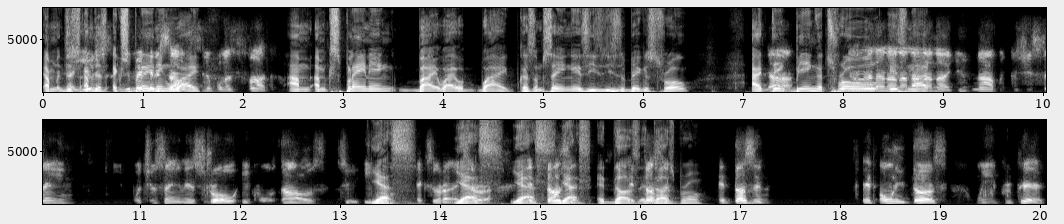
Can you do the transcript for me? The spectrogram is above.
I'm just Now, I'm just you're it explaining why. Simple as fuck. I'm I'm explaining by why why because I'm saying is he's, he's the biggest troll. I Nah. think being a troll no, no, no, no, is no, not. no, no, You not because you're saying what you're saying is troll equals dollars to equals Yes. et cetera, et Yes, cetera. yes, doesn't. yes. It does. It It, does, bro. It doesn't. It only does when you're prepared.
